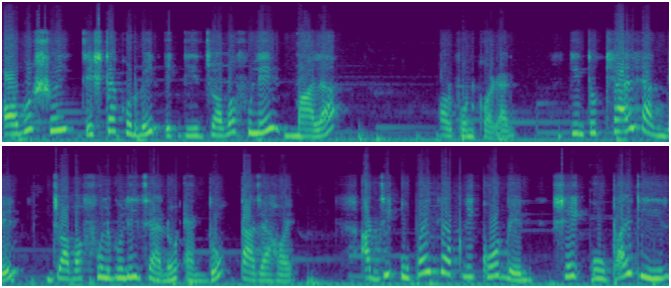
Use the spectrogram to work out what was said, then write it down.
অবশ্যই চেষ্টা করবেন একটি জবা ফুলের মালা অর্পণ করার। কিন্তু খেয়াল রাখবেন, জবা ফুলগুলি যেন একদম তাজা হয়। আর যে উপায়টি আপনি করবেন, সেই উপায়টির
